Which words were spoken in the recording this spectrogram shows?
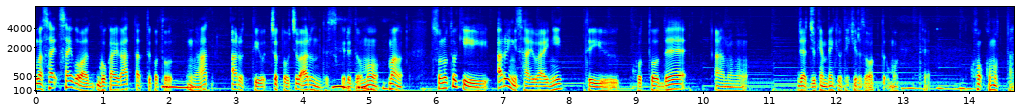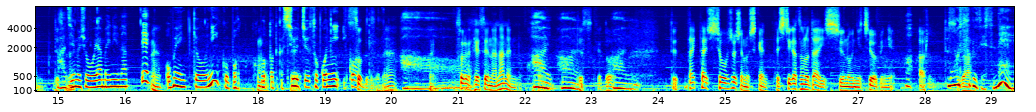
まあ、最後は誤解があったってことがあるっていうちょっとオチはあるんですけれども、まあ、その時ある意味幸いにっていうことであのじゃあ受験勉強できるぞって思ってここもったんです、ね、事務所をお辞めになって、うん、お勉強にこうぼぼっととか集中そこに行こう。そうですね、はい、それが平成7年のことですけど、はいはい。はいで大体司法書士の試験って7月の第1週の日曜日にあるんですが。もうすぐですね。ね。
